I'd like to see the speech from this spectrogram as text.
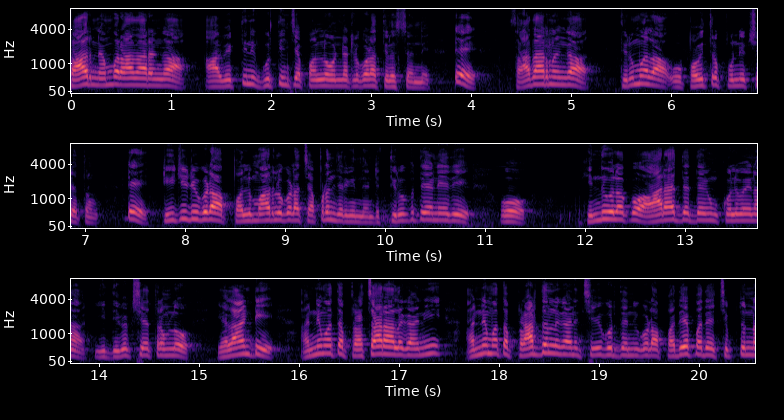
కారు నెంబర్ ఆధారంగా ఆ వ్యక్తిని గుర్తించే పనిలో ఉన్నట్లు కూడా తెలుస్తుంది. అంటే సాధారణంగా తిరుమల ఓ పవిత్ర పుణ్యక్షేత్రం. అంటే టీటీడీ కూడా పలుమార్లు కూడా చెప్పడం జరిగింది అంటే తిరుపతి అనేది ఓ హిందువులకు ఆరాధ్య దైవం కొలువైన ఈ దివ్యక్షేత్రంలో ఎలాంటి అన్యమత ప్రచారాలు కానీ అన్యమత ప్రార్థనలు కానీ చేయకూడదని కూడా పదే పదే చెప్తున్న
